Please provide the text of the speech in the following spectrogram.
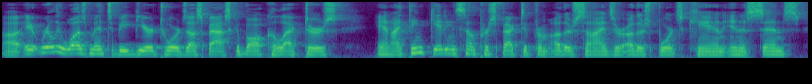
uh, it really was meant to be geared towards us basketball collectors. And I think getting some perspective from other sides or other sports can, in a sense,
